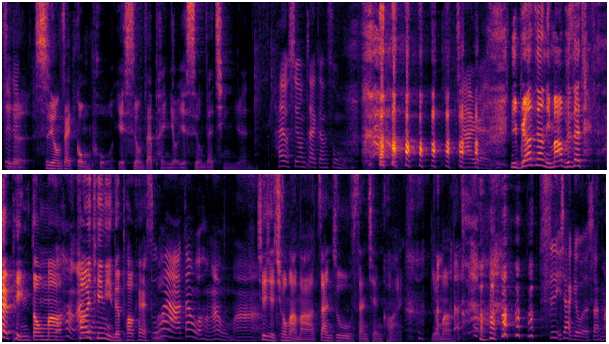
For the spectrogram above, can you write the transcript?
这个适用在公婆，也适用在朋友，也适用在情人。还有是用在跟父母、家人。你不要这样，你妈不是在在屏东吗？她会听你的 podcast？不会啊，但我很爱我妈。谢谢邱妈妈赞助三千块，有吗？私底下给我的算吗？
